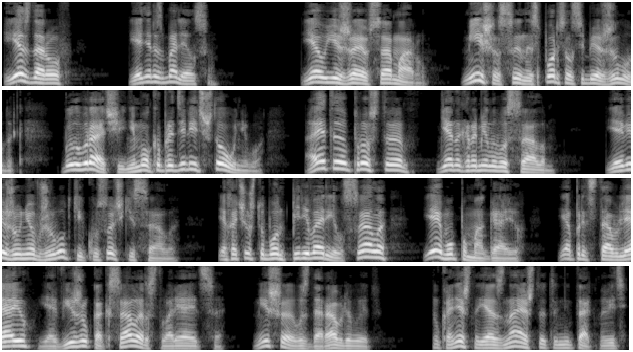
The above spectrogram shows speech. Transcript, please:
Я здоров. Я не разболелся. Я уезжаю в Самару. Миша, сын, испортил себе желудок. Был врач и не мог определить, что у него. А это просто... Я накормил его салом. Я вижу у него в желудке кусочки сала. Я хочу, чтобы он переварил сало, я ему помогаю. Я представляю, я вижу, как сало растворяется. Миша выздоравливает. Ну, конечно, я знаю, что это не так, но ведь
